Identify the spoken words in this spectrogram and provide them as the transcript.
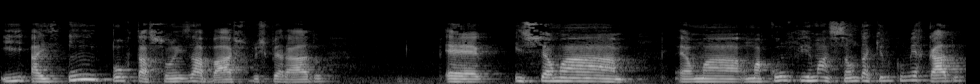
e as importações abaixo do esperado. É, isso é uma, é uma, uma confirmação daquilo que o mercado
